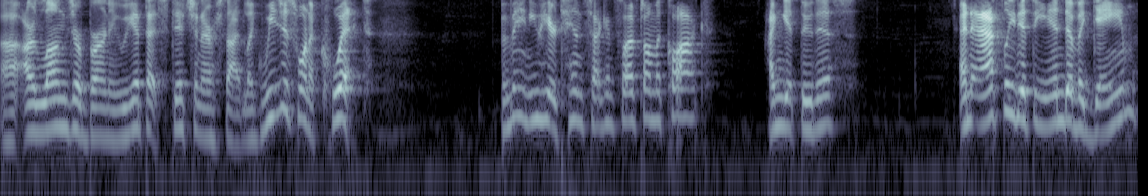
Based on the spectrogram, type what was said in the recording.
uh, our lungs are burning, we get that stitch in our side. Like we just want to quit. But man, you hear 10 seconds left on the clock. I can get through this. An athlete at the end of a game,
